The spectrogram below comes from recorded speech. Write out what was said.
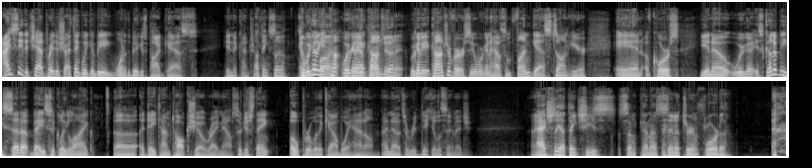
I see the Chad Prather show. I think we can be one of the biggest podcasts in the country. I think so. It's and we're gonna going be to fun. get con- we're, going to have get fun contro- doing it. We're going to get controversial. We're going to have some fun guests on here, and of course, you know, we're going. It's going to be set up basically like uh, a daytime talk show right now. So just think Oprah with a cowboy hat on. I know it's a ridiculous image. I. Actually, I think she's some kind of senator in Florida.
